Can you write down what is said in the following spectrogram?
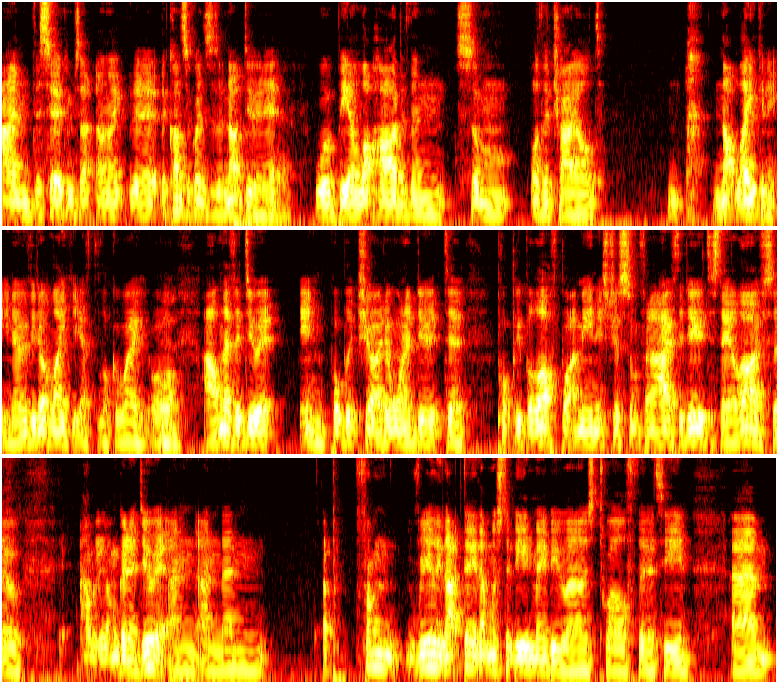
and the circumstance and like the the consequences of not doing it would be a lot harder than some other child not liking it. You know, if you don't like it, you have to look away. Or Yeah. I'll never do it in public show. I don't want to do it to put people off, but I mean, it's just something I have to do to stay alive. So I'm, I'm going to do it, and and then from really that day, that must have been maybe when I was 12, 13. Um,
